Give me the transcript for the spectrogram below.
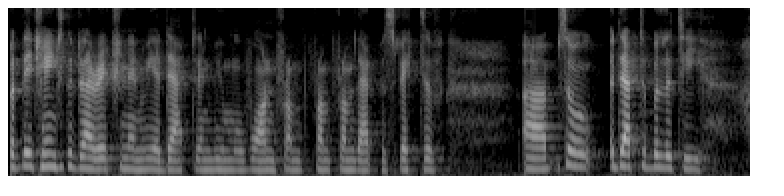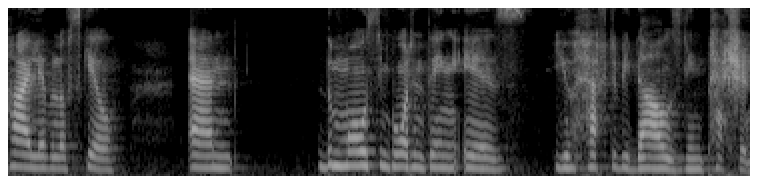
but they change the direction and we adapt and we move on from, from, from that perspective. Uh, so, adaptability, high level of skill. And the most important thing is you have to be doused in passion.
